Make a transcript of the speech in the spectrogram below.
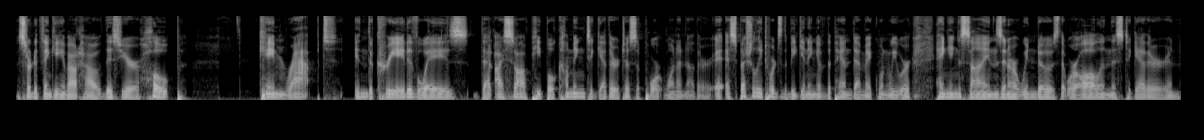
I started thinking about how this year hope came wrapped in the creative ways that I saw people coming together to support one another, especially towards the beginning of the pandemic when we were hanging signs in our windows that we're all in this together and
